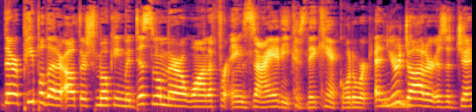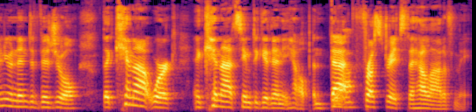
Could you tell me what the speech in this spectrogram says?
There are people that are out there smoking medicinal marijuana for anxiety because they can't go to work. And mm-hmm. your daughter is a genuine individual that cannot work and cannot seem to get any help. And that yeah. frustrates the hell out of me.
